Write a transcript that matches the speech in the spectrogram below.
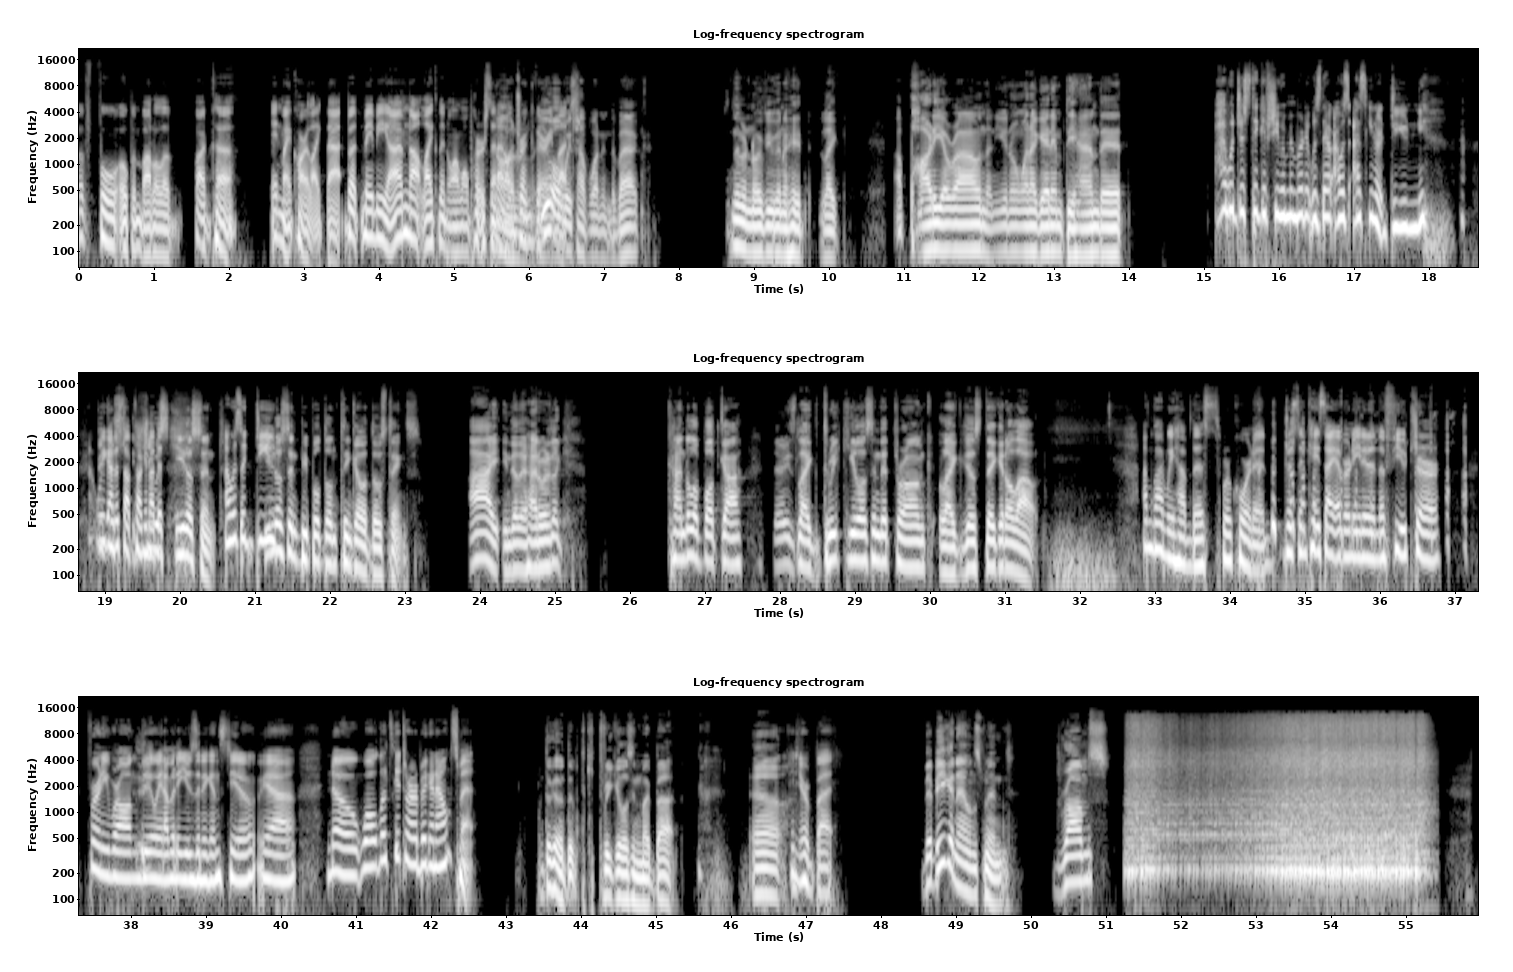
a full open bottle of vodka in my car like that. But maybe I'm not like the normal person. I No, don't no, drink no. very much. You much. always have one in the back. Just never know if you're gonna hit like a party around and you don't want to get empty-handed. I would just think if she remembered it was there. I was asking her, "Do you need?" we got to stop talking she about was this. Innocent. I was like, "Do you?" innocent people don't think about those things. I, in the other hand, was like candle of vodka. There is like three kilos in the trunk. Like, just take it all out. I'm glad we have this recorded, just in case I ever need it in the future for any wrongdoing. I'm going to use it against you. Yeah. No. Well, let's get to our big announcement I'm talking about the three kilos in my butt. Uh, in your butt. the big announcement: drums.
